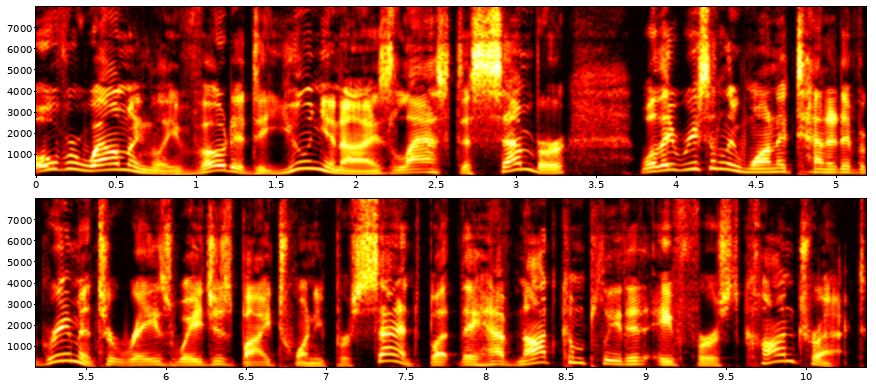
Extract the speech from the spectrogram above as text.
overwhelmingly voted to unionize last December well, they recently won a tentative agreement to raise wages by 20%, but they have not completed a first contract.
